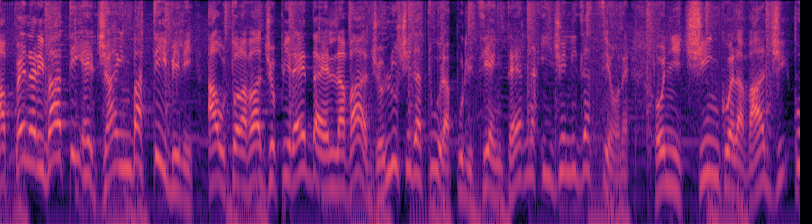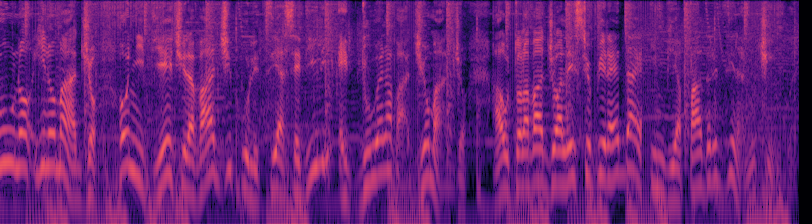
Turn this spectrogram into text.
Appena arrivati e già imbattibili. Autolavaggio Piredda è lavaggio, lucidatura, pulizia interna, igienizzazione. Ogni 5 lavaggi, uno in omaggio. Ogni 10 lavaggi, pulizia sedili e 2 lavaggi omaggio. Autolavaggio Alessio Piredda è in via Padre Zinano 5.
